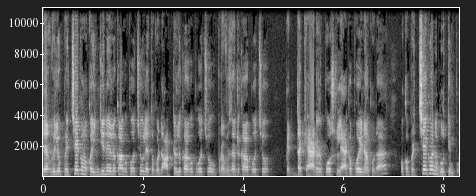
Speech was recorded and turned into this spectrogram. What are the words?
జ వీళ్ళు ప్రత్యేకమైన ఒక ఇంజనీర్లు కాకపోవచ్చు లేదా ఒక డాక్టర్లు కాకపోవచ్చు ప్రొఫెసర్లు కాకపోవచ్చు పెద్ద క్యాడర్ పోస్ట్ లేకపోయినా కూడా ఒక ప్రత్యేకమైన గుర్తింపు.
